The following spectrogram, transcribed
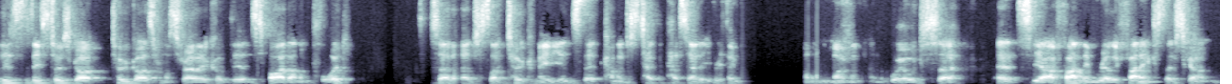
there's these two got two guys from Australia called the Inspired Unemployed. So they're just like two comedians that kind of just take the piss out of everything on the moment in the world. So it's yeah, I find them really funny because they just go and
